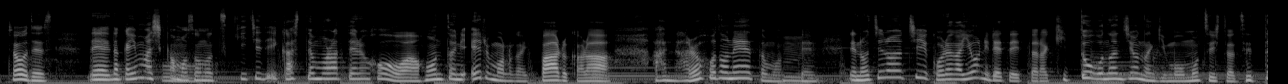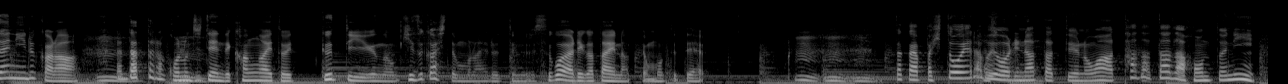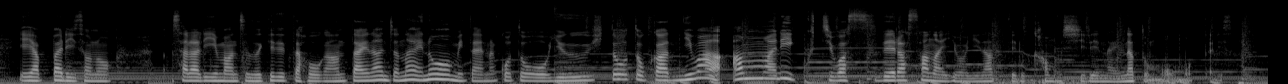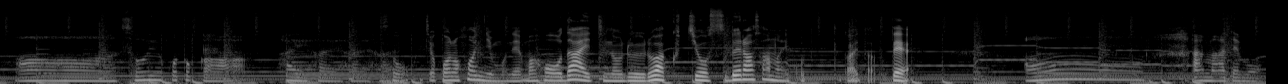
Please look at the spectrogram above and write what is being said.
そうです。でなんか今しかうんもその月1で行かせてもらってる方は本当に得るものがいっぱいあるからあなるほどねと思って、うん。で後々これが世に出ていったらきっと同じような疑問を持つ人は絶対にいるから、うん。だったらこの時点で考えていくっていうのを気づかせてもらえるっていうのですごいありがたいなって思っててうんうんうんだからやっぱ人を選ぶようになったっていうのはただただ本当にいややっぱりそのサラリーマン続けてた方が安泰なんじゃないのみたいなことを言う人とかにはあんまり口は滑らさないようになってるかもしれないなとも思ったりする。ああそういうことか。はいはいはいはい。そう。じゃあこの本にもね魔法第一のルールは口を滑らさないことって書いてあって。あーあまあでも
